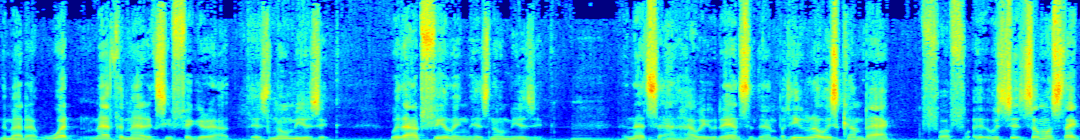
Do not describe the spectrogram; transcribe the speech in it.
no matter what mathematics you figure out, there's no music. Without feeling, there's no music. Mm. And that's how he would answer them. But he would always come back. For, for it was just, it's almost like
